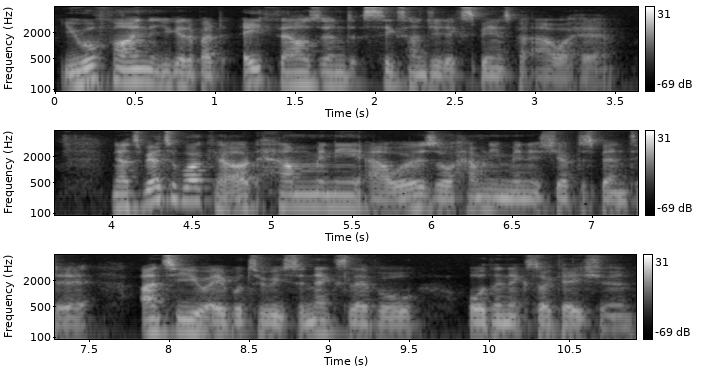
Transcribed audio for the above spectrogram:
You will find that you get about 8,600 experience per hour here. Now to be able to work out how many hours or how many minutes you have to spend here until you're able to reach the next level or the next location,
